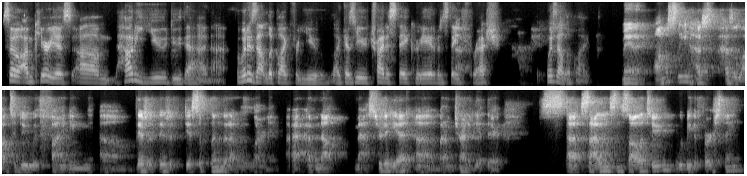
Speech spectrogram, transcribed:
So I'm curious, um, how do you do that? Uh, what does that look like for you? Like as you try to stay creative and stay fresh, what does that look like? Man, it honestly has has a lot to do with finding. Um, there's a there's a discipline that I'm learning. I, have not mastered it yet, um, but I'm trying to get there uh, silence and solitude would be the first thing.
